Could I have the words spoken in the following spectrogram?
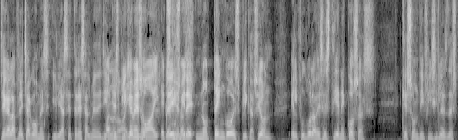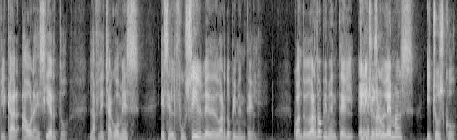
llega la flecha Gómez y le hace tres al Medellín. Explíqueme hay, eso. hay le dije, mire, no tengo explicación. El fútbol a veces tiene cosas que son difíciles de explicar. Ahora, es cierto, la flecha Gómez es el fusible de Eduardo Pimentel. Cuando Eduardo Pimentel tiene problemas y Chusco,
